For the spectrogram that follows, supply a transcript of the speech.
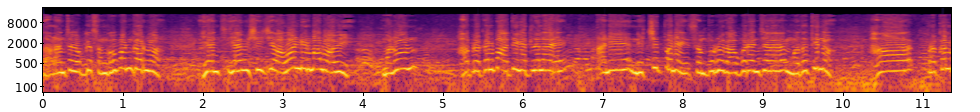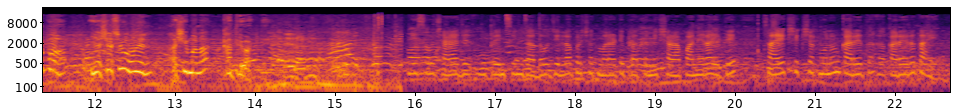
झाडांचं योग्य संगोपन करणं यां- याविषयीची आवड निर्माण व्हावी म्हणून हा प्रकल्प हाती घेतलेला आहे. आणि निश्चितपणे संपूर्ण गावकऱ्यांच्या मदतीनं हा प्रकल्प यशस्वी होईल अशी मला खात्री वाटते. मी सौ छाया प्रेमसिंग जाधव जिल्हा परिषद मराठी प्राथमिक शाळा पानेरा येथे सहाय्यक शिक्षक म्हणून कार्यरत कार्यरत आहे.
